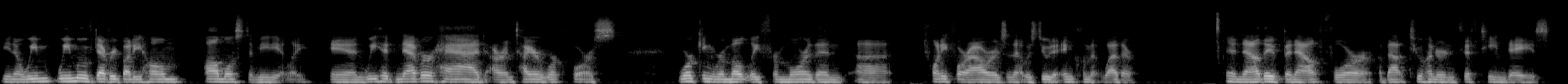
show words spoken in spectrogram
you know, we we moved everybody home almost immediately, and we had never had our entire workforce working remotely for more than uh, 24 hours, and that was due to inclement weather. And now they've been out for about 215 days,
